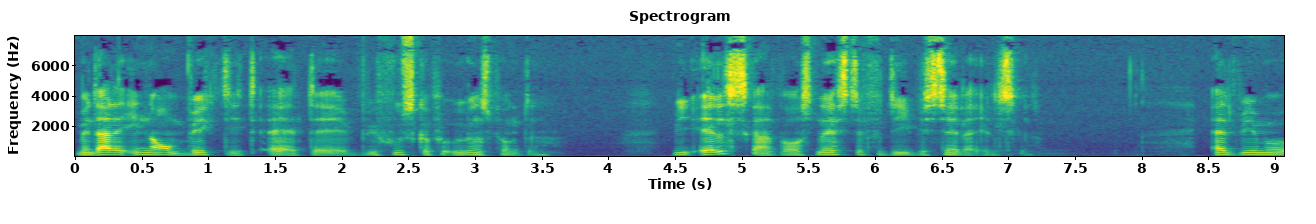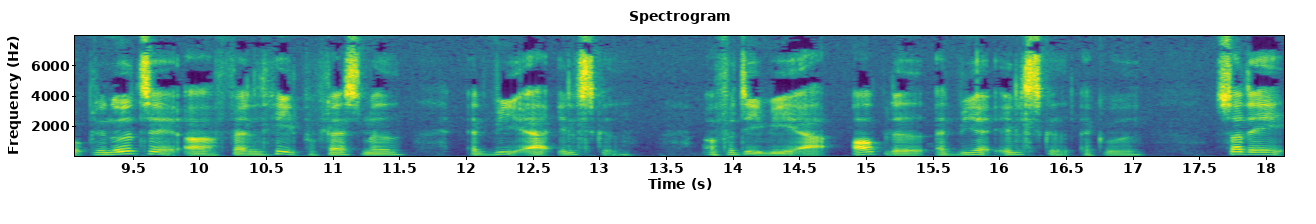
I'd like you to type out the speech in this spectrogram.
Men der er det enormt vigtigt, at øh, vi husker på udgangspunktet. Vi elsker vores næste, fordi vi selv er elsket. At vi må blive nødt til at falde helt på plads med, at vi er elskede og fordi vi er oplevet, at vi er elsket af Gud, så er det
